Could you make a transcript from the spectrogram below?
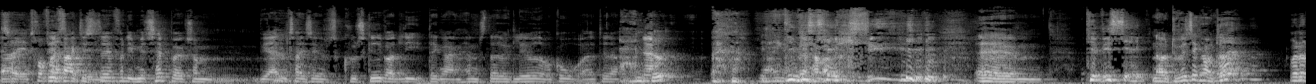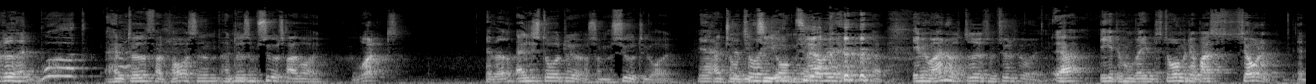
ja. så jeg tror det er faktisk, faktisk at, det, fordi Mitch Hedberg, som vi alle tre sikkert kunne skide godt lide, dengang han stadigvæk levede og var god og alt det der. Er han Ja. død? Jeg har ikke Det vidste jeg ikke. øhm, Det vidste jeg ikke. Nå, du vidste ikke, han var død? Nej, hvornår døde han? What? Han døde for et par år siden. Han døde som 37-årig. What? Ja, hvad? Alle de store dør som 27-årig. Ja, han tog der de 10 år mere. 10 år mere. Amy Winehouse døde som 27-årig. Ja, Ikke at hun var en af de store, men det var bare sjovt, at, at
